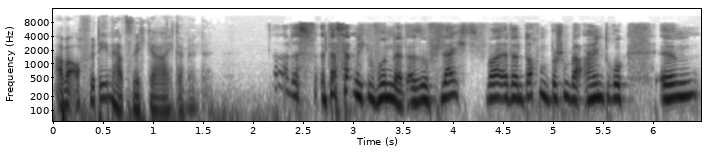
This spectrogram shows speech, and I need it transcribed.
Aber auch für den hat es nicht gereicht am Ende. Ja, das, das hat mich gewundert. Also vielleicht war er dann doch ein bisschen beeindruckt. Ähm,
